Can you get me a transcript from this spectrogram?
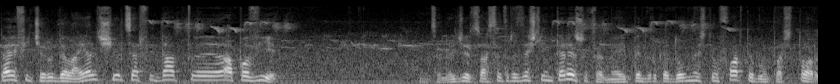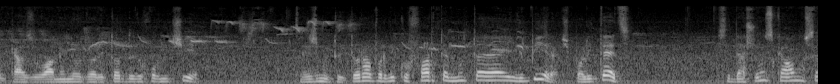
pe ai fi cerut de la el și el ți-ar fi dat uh, apă vie. Înțelegeți? Asta trezește interesul femeii pentru că Domnul este un foarte bun păstor în cazul oamenilor doritori de duhovnicie. Înțelegi? Mântuitorul a vorbit cu foarte multă iubire și politețe. Este de ajuns ca omul să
